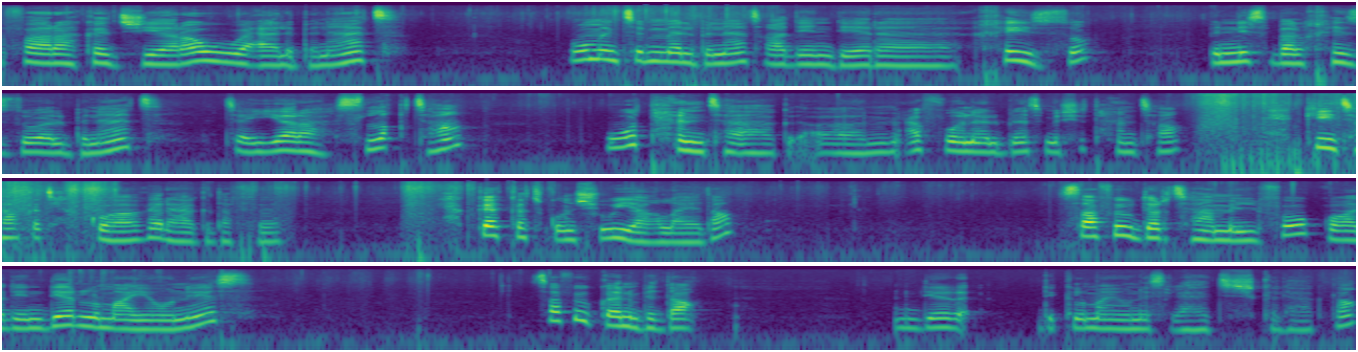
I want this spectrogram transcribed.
فراه كتجي روعة البنات. ومن تما البنات غادي ندير خيزو. بالنسبة للخيزو البنات حتى هي راه سلقتها وطحنتها هكذا عفوا البنات ماشي طحنتها حكيتها كتحكوها غير هكذا في حكا كتكون شوية غليظة. صافي ودرتها من الفوق وغادي ندير المايونيز. صافي وكنبدأ ندير ديك المايونيز على هذا الشكل هكذا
